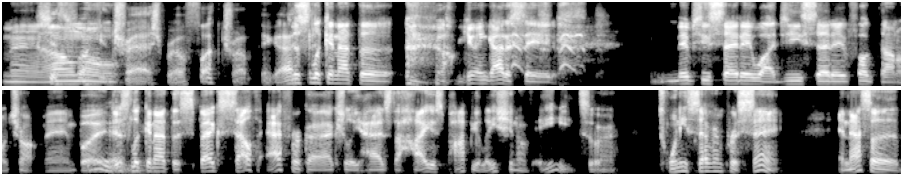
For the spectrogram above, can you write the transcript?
man. It's just fucking know. trash, bro. Fuck Trump, nigga. just looking at the, oh, you ain't gotta say it. Nipsey said it, YG said it. Fuck Donald Trump, man. But yeah, just looking at the specs, South Africa actually has the highest population of AIDS, or 27%. And that's a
